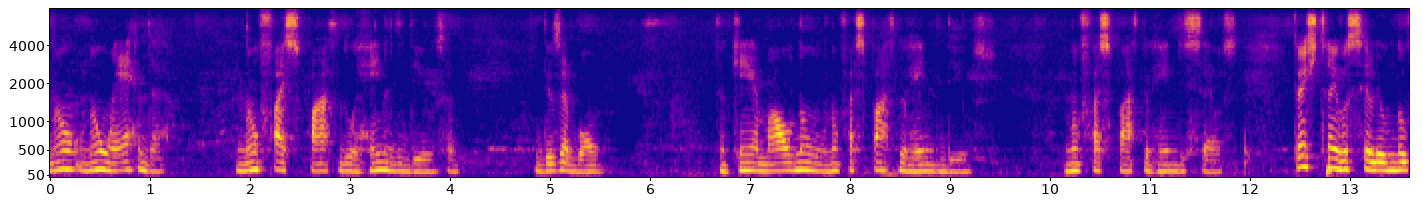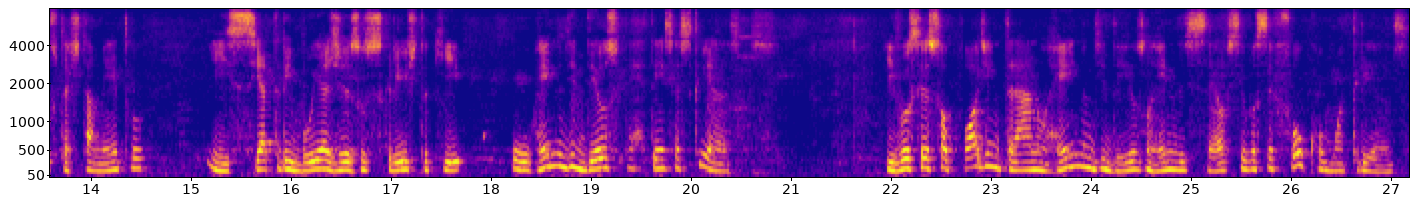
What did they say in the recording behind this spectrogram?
não, não herda, não faz parte do reino de Deus. Sabe? Deus é bom. Então quem é mal não, não faz parte do reino de Deus. Não faz parte do reino dos céus. Então é estranho você ler o Novo Testamento e se atribui a Jesus Cristo que o reino de Deus pertence às crianças. E você só pode entrar no reino de Deus, no reino dos céus, se você for como uma criança.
